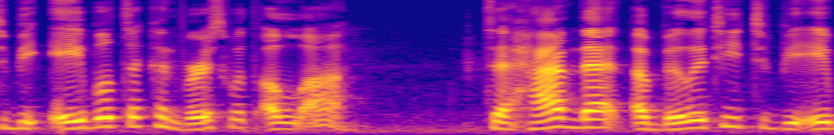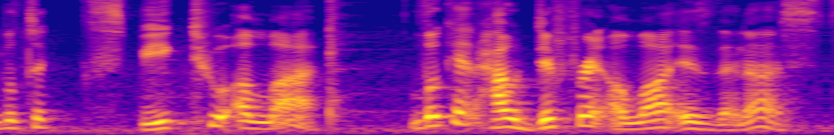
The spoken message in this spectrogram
to be able to converse with Allah, to have that ability to be able to speak to Allah. Look at how different Allah is than us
